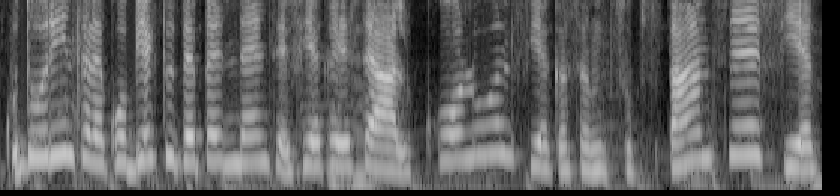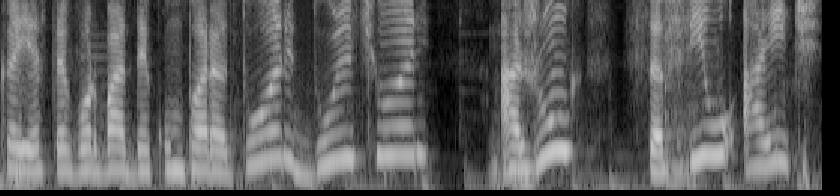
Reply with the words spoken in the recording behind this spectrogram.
Cu dorințele, cu obiectul dependenței, fie că este alcoolul, fie că sunt substanțe, fie că este vorba de cumpărături, dulciuri, ajung să fiu aici,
